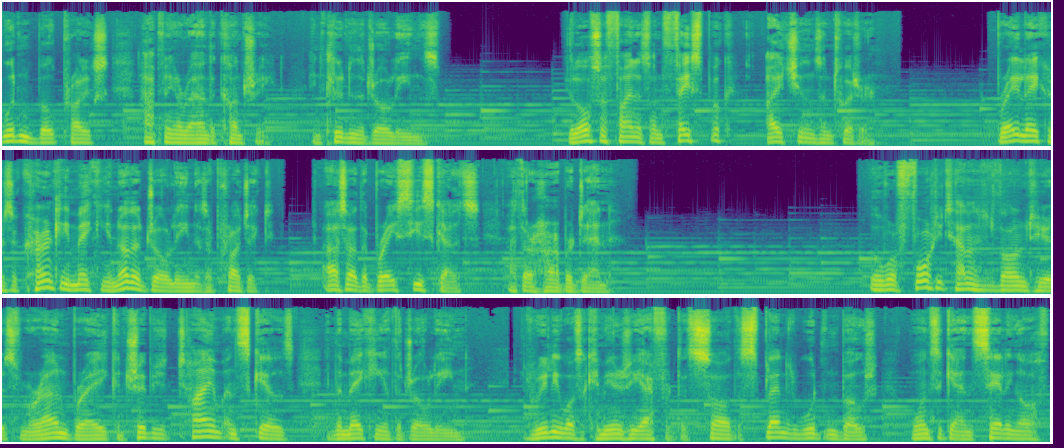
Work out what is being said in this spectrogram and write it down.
wooden boat projects happening around the country, including the Droleens. You'll also find us on Facebook, iTunes, and Twitter. Bray Lakers are currently making another Droleen as a project, as are the Bray Sea Scouts at their harbour den. Over 40 talented volunteers from around Bray contributed time and skills in the making of the Droleen. It really was a community effort that saw the splendid wooden boat once again sailing off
